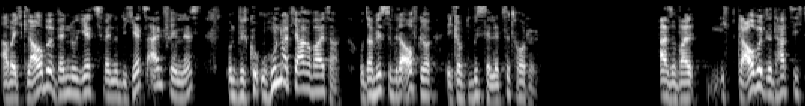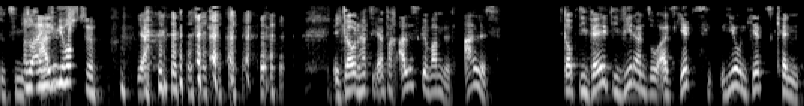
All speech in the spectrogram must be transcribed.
Aber ich glaube, wenn du jetzt, wenn du dich jetzt einfrieren lässt und wir gucken 100 Jahre weiter und dann bist du wieder aufgehört, ich glaube, du bist der letzte Trottel. Also, weil ich glaube, das hat sich so ziemlich Also eigentlich wie heute. ja. ich glaube, dann hat sich einfach alles gewandelt. Alles. Ich glaube, die Welt, die wir dann so als jetzt, hier und jetzt kennen,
